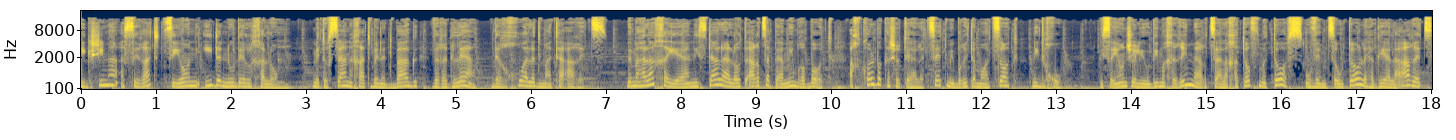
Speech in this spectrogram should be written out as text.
הגשימה אסירת ציון עידה נודל חלום. מטוסה נחת בנתב"ג ורגליה דרכו על אדמת הארץ. במהלך חייה ניסתה לעלות ארצה פעמים רבות, אך כל בקשותיה לצאת מברית המועצות נדחו. ניסיון של יהודים אחרים מארצה לחטוף מטוס ובאמצעותו להגיע לארץ,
